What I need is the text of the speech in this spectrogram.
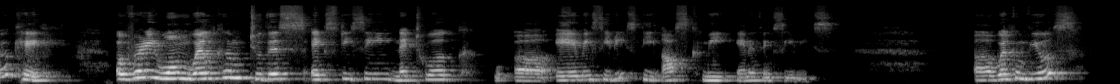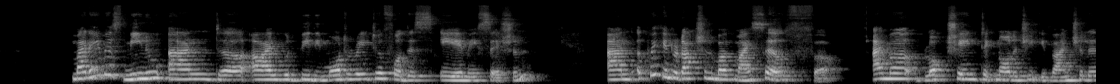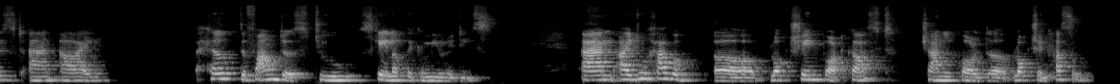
Okay. A very warm welcome to this XDC Network uh, AMA series, the Ask Me Anything series. Uh, welcome, viewers. My name is Minu, and uh, I would be the moderator for this AMA session. And a quick introduction about myself uh, I'm a blockchain technology evangelist, and I help the founders to scale up the communities. And I do have a, a blockchain podcast channel called uh, Blockchain Hustle.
